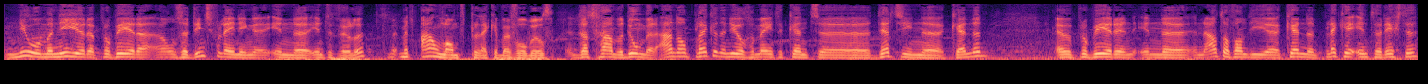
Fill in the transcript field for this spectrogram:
nieuwe manier proberen onze dienstverlening in, uh, in te vullen. Met, met, aanlandplekken bijvoorbeeld? Dat gaan we doen met aanlandplekken. De nieuwe gemeente kent uh, 13 kernen. En we proberen in een aantal van die kernen plekken in te richten...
